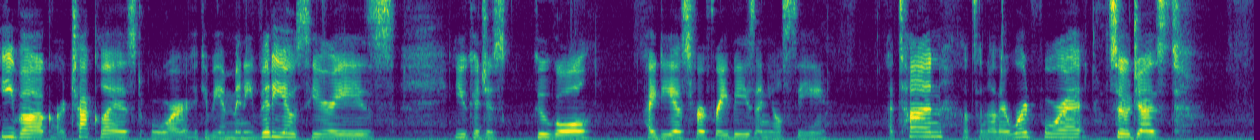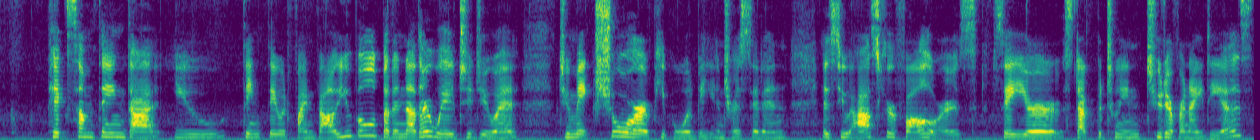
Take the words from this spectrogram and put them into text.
ebook or checklist, or it could be a mini video series. You could just Google ideas for freebies and you'll see a ton. That's another word for it. So just pick something that you think they would find valuable. But another way to do it to make sure people would be interested in is to ask your followers. Say you're stuck between two different ideas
